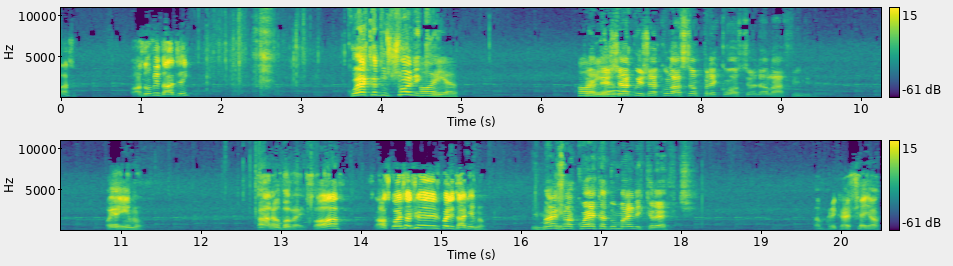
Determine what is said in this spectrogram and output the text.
Nossa. Olha as novidades, hein? Cueca do Sonic! Olha. Pra olha. deixar com ejaculação precoce, olha lá, filho. Olha aí, meu. Caramba, velho. Só, só as coisas de qualidade, hein, meu. E mais uma cueca do Minecraft. A Minecraft aí, ó.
